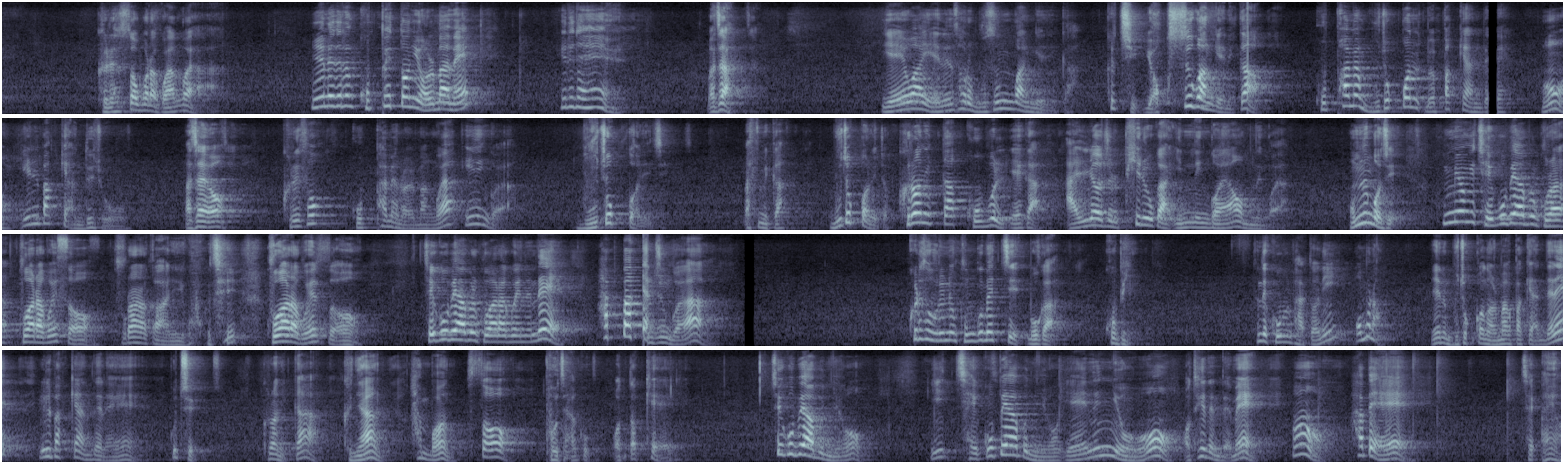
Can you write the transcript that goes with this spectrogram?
그래서 써보라고 한 거야 얘네들은 곱했더니 얼마네? 1이네 맞아 얘와 얘는 서로 무슨 관계니까 그렇지 역수 관계니까 곱하면 무조건 몇 밖에 안 돼? 어 1밖에 안 되죠 맞아요 그래서 곱하면 얼마인 거야? 1인 거야 무조건이지 맞습니까? 무조건이죠. 그러니까 곱을 얘가 알려줄 필요가 있는 거야, 없는 거야? 없는 거지. 분명히 제곱의 합을 구하, 구하라고 했어. 구하라가 아니고, 그치? 구하라고 했어. 제곱의 합을 구하라고 했는데 합밖에 안 준 거야. 그래서 우리는 궁금했지. 뭐가? 곱이. 근데 곱을 봤더니 어머나 얘는 무조건 얼마밖에 안 되네? 1밖에 안 되네. 그치? 그러니까 그냥 한번 써 보자고. 어떻게? 제곱의 합은요. 이 제곱의 합은요. 얘는요. 어떻게 된다며? 어, 합의 제 아유.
